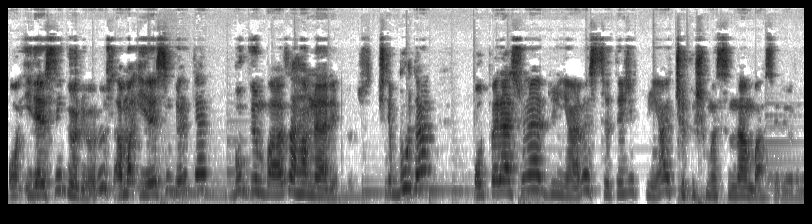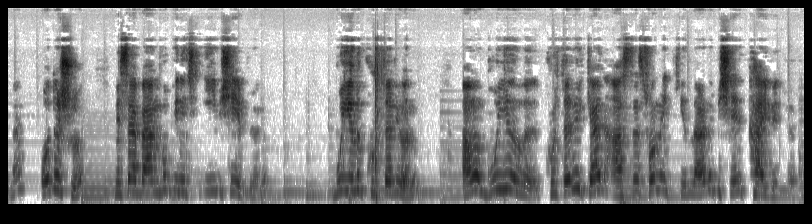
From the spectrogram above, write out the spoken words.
o ilerisini görüyoruz. Ama ilerisini görürken bugün bazı hamleler yapıyoruz. İşte burada operasyonel dünya ve stratejik dünya çakışmasından bahsediyorum ben. O da şu. Mesela ben bugün için iyi bir şey yapıyorum. Bu yılı kurtarıyorum. Ama bu yılı kurtarırken aslında sonraki yıllarda bir şeyleri kaybediyorum.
